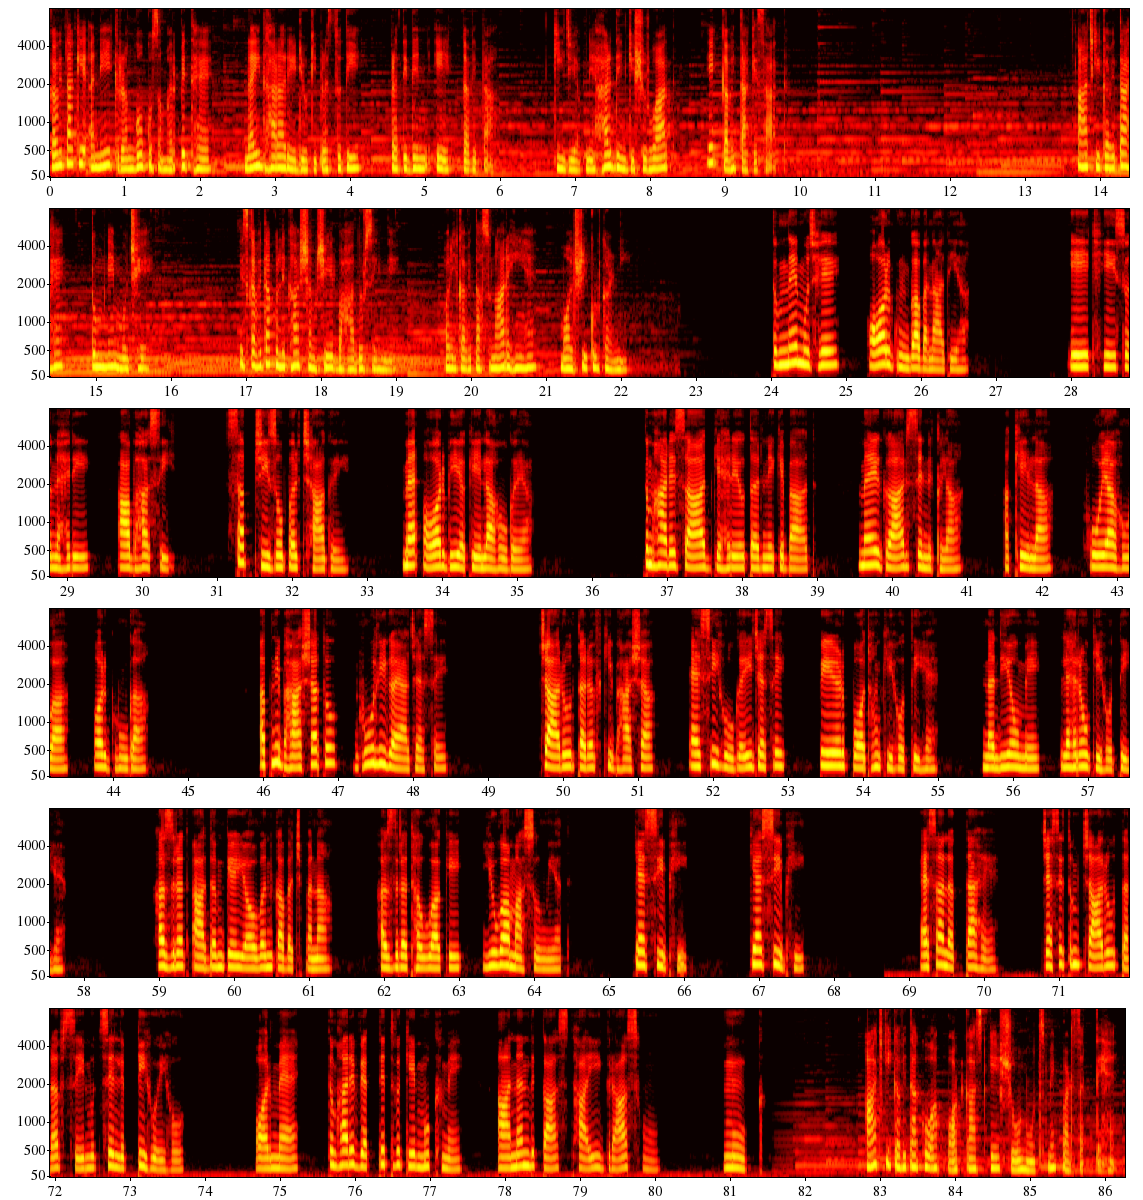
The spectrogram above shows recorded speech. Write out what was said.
कविता के अनेक रंगों को समर्पित है नई धारा रेडियो की प्रस्तुति, प्रतिदिन एक कविता। कीजिए अपने हर दिन की शुरुआत एक कविता के साथ। आज की कविता है, तुमने मुझे। इस कविता को लिखा शमशेर बहादुर सिंह ने और ये कविता सुना रही हैं मौलश्री कुलकर्णी। तुमने मुझे और गूँगा बना दिया। एक ही सुनहरी आभासी। सब चीज़ों पर छा गई। मैं और भी अकेला हो गया। तुम्हारे साथ गहरे उतरने के बाद मैं गार से निकला, अकेला, खोया हुआ और गूँगा। अपनी भाषा तो भूल ही गया जैसे। चारों तरफ़ की भाषा ऐसी हो गई जैसे पेड़ पौधों की होती है, नदियों में लहरों की होती है। हज़रत आदम के यौवन का बचपना, हज़रत हवा की युवा मासूमियत। कैसी भी कैसी भी। ऐसा लगता है, जैसे तुम चारों तरफ़ से मुझसे लिपटी हुई हो, और मैं तुम्हारे व्यक्तित्व के मुख में आनंद का स्थायी ग्रास हूँ। मूक। आज की कविता को आप पॉडकास्ट के शो नोट्स में पढ़ सकते हैं।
